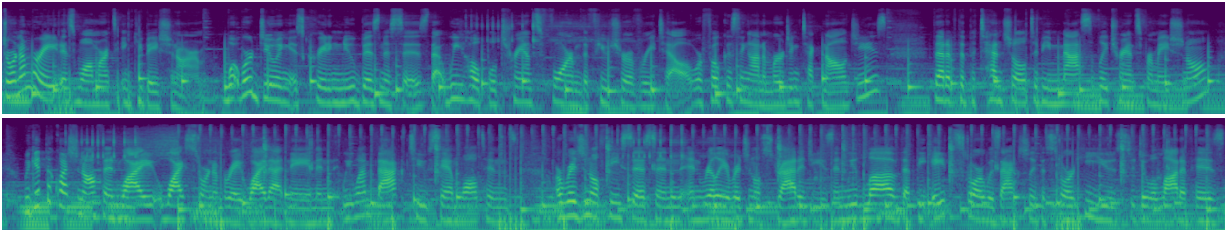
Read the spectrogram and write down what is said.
Store number eight is Walmart's incubation arm. What we're doing is creating new businesses that we hope will transform the future of retail. We're focusing on emerging technologies that have the potential to be massively transformational. We get the question often, why, why store number eight, why that name? And we went back to Sam Walton's original thesis and, and really original strategies. And we love that the eighth store was actually the store he used to do a lot of his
